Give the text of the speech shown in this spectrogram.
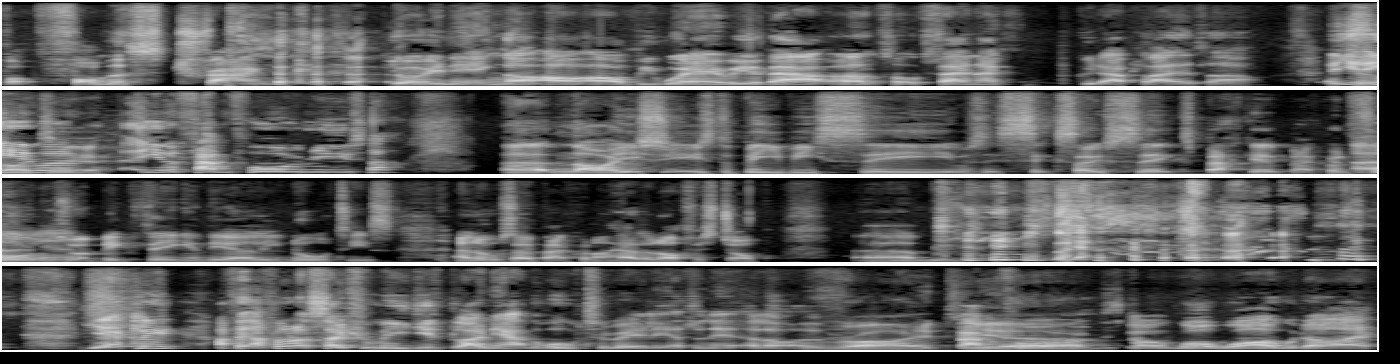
F- Thomas Trank joining, I- I'll, I'll be wary about uh, sort of saying how good our players are. Are you, are you, a, are you a fan forum user? Uh, no, I used to use the BBC. Was it six oh six back at, back when Oh, forums yeah. were a big thing in the early noughties, and also back when I had an office job. Um, yeah. Clearly, I think I feel like social media's blown it out of the water, really, hasn't it? A lot of right, yeah. forums. So why, why would I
